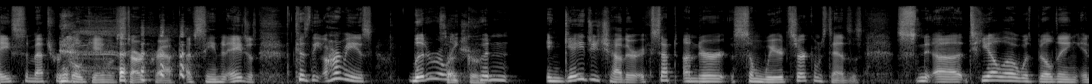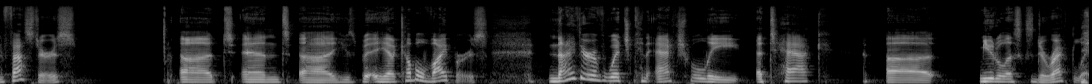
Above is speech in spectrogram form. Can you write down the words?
asymmetrical game of StarCraft I've seen in ages because the armies literally so couldn't engage each other except under some weird circumstances. Uh, TLO was building infestors, uh, and uh, he's he had a couple vipers, neither of which can actually attack uh, mutalisks directly,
